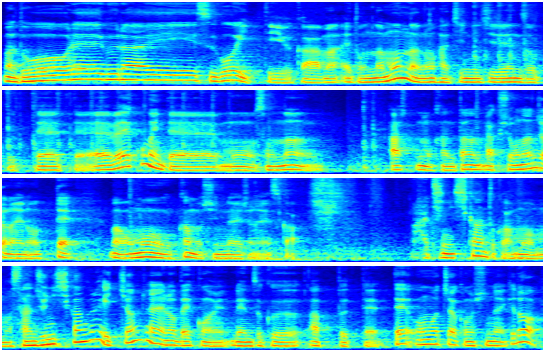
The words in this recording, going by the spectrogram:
まあ、どれぐらいすごいっていうか、まあ、えどんなもんなの？8日連続ってってベーコインってもうそんなんあもう簡単楽勝なんじゃないのって、まあ、思うかもしれないじゃないですか。8日間とかもうもう30日間ぐらいいっちゃうんじゃないの？ベーコン連続アップって。って思っちゃうかもしれないけど、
